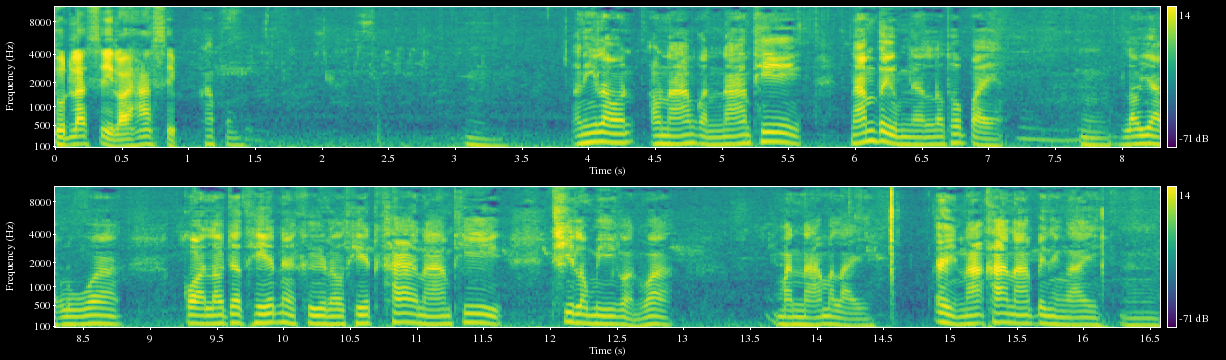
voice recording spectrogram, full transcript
ชุดละ 450 ครับผมอืมอันนี้เราเอาน้ำก่อนน้ำที่น้ำดื่มเนี่ยเราทั่วไป อืมอืมเราอยากรู้ว่าก่อนเราจะเทสเนี่ยคือเราเทสค่าน้ำที่ที่เรามีก่อนว่า มันน้ำอะไร เอ้ยน้ำค่าน้ำเป็นยังไงอืม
